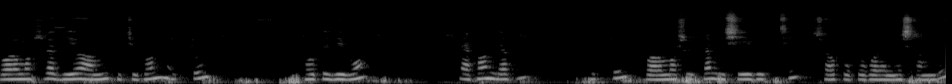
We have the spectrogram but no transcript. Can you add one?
গরম মশলা দিয়েও আমি কিছুক্ষণ একটু হতে দেব। এখন দেখো, একটু গরম মশলাটা মিশিয়ে দিচ্ছি সব উপকরণের সঙ্গে।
